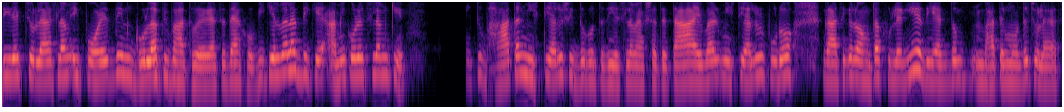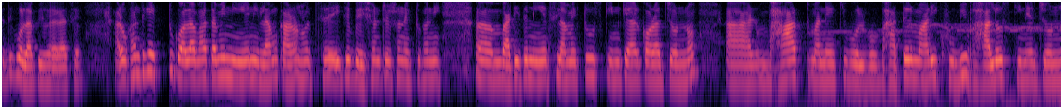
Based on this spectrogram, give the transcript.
ডিরেক্ট চলে আসলাম, এই পরের দিন গোলাপি ভাত হয়ে গেছে। দেখো, বিকেলবেলার দিকে আমি করেছিলাম কি একটু ভাত আর মিষ্টি আলু সিদ্ধ করতে দিয়েছিলাম একসাথে। তা এবার মিষ্টি আলুর পুরো গা থেকে রঙটা খুলে গিয়ে দিয়ে একদম ভাতের মধ্যে চলে গেছে, দিয়ে গোলাপি হয়ে গেছে। আর ওখান থেকে একটু গলা ভাত আমি নিয়ে নিলাম, কারণ হচ্ছে এই যে বেসন টেসন একটুখানি বাটিতে নিয়েছিলাম একটু স্কিন কেয়ার করার জন্য। আর ভাত মানে কি বলব, ভাতের মাড়ি খুবই ভালো স্কিনের জন্য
